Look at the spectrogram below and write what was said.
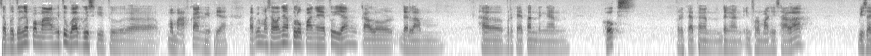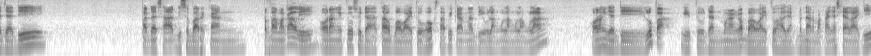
sebetulnya pemaaf itu bagus gitu e, memaafkan gitu ya. Tapi masalahnya pelupanya itu yang kalau dalam hal berkaitan dengan hoax berkaitan dengan informasi salah bisa jadi pada saat disebarkan pertama kali orang itu sudah tahu bahwa itu hoax tapi karena diulang-ulang-ulang-ulang orang jadi lupa gitu dan menganggap bahwa itu hal yang benar. Makanya sekali lagi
